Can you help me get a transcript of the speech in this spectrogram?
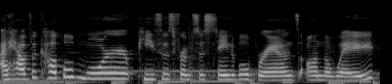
I have a couple more pieces from sustainable brands on the way,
